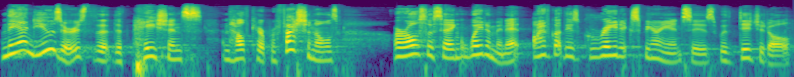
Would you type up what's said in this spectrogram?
And the end users, the, the patients and healthcare professionals, are also saying, wait a minute, I've got these great experiences with digital,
